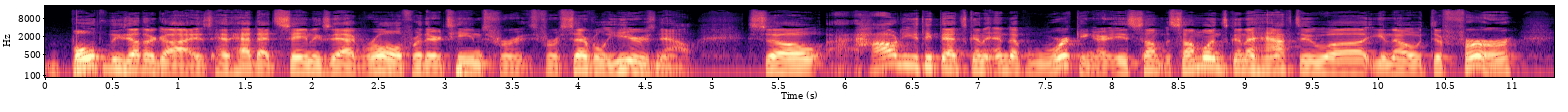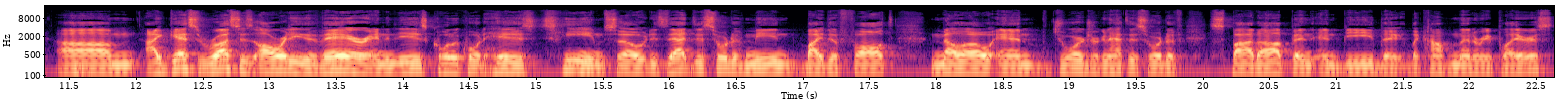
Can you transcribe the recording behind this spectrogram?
Both of these other guys have had that same exact role for their teams for for several years now. So, how do you think that's going to end up working? Is some someone's going to have to, uh, you know, defer um, I guess Russ is already there, and it is quote unquote his team. So does that just sort of mean by default, Melo and George are going to have to sort of spot up and, and be the, the complementary players?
